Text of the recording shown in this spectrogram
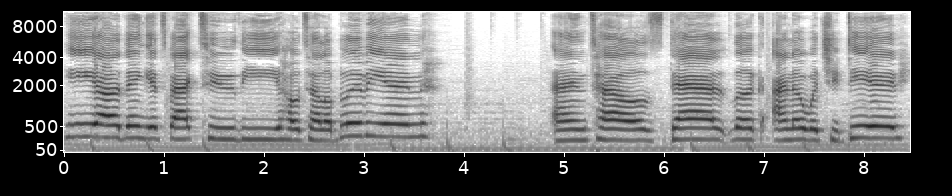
he uh, then gets back to the Hotel Oblivion and tells Dad, Look, I know what you did.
